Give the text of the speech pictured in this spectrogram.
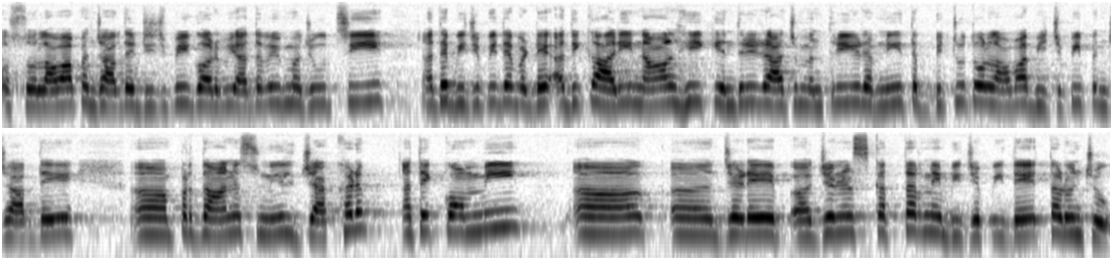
ਉਸ ਤੋਂ ਇਲਾਵਾ ਪੰਜਾਬ ਦੇ ਡੀਜੀਪੀ ਗੌਰਵ ਯਾਦਵ ਵੀ ਮੌਜੂਦ ਸੀ ਅਤੇ ਬੀਜੇਪੀ ਦੇ ਵੱਡੇ ਅਧਿਕਾਰੀ ਨਾਲ ਹੀ ਕੇਂਦਰੀ ਰਾਜ ਮੰਤਰੀ ਰਵਨੀਤ ਬਿੱਟੂ ਤੋਂ ਇਲਾਵਾ ਬੀਜੇਪੀ ਪੰਜਾਬ ਦੇ ਪ੍ਰਧਾਨ ਸੁਨੀਲ ਜਾਖੜ ਅਤੇ ਕੌਮੀ ਜਿਹੜੇ ਜਨਰਲ ਸਕੱਤਰ ਨੇ ਬੀਜੇਪੀ ਦੇ, ਤਰੁਣ ਚੁਗ,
